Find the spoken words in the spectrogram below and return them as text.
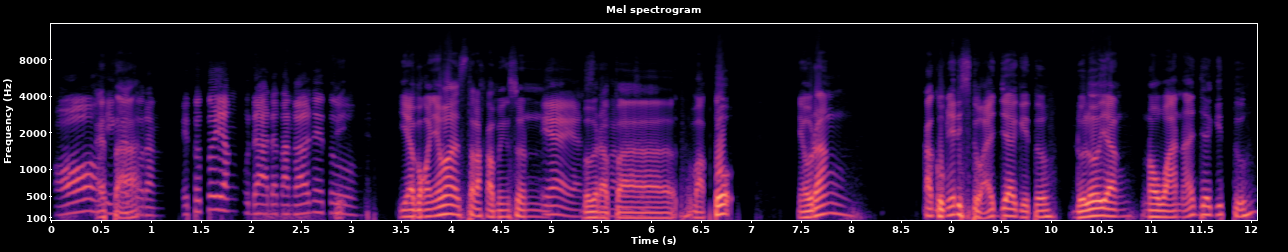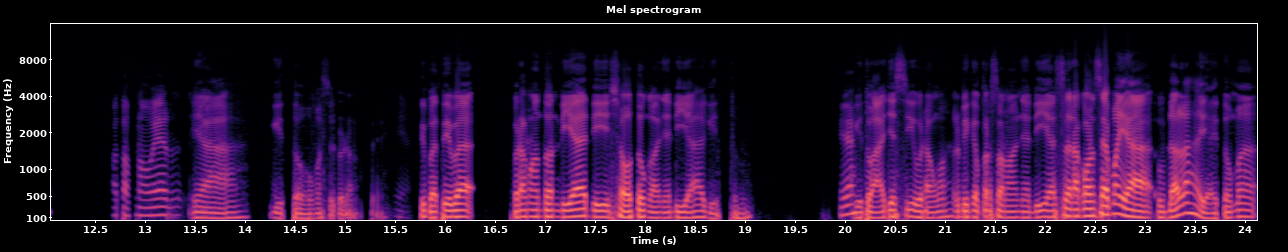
Oh, Eta. ingat orang. Itu tuh yang udah ada tanggalnya itu. ya pokoknya mah setelah coming soon Iya, ya. beberapa waktu ya orang kagumnya di situ aja gitu dulu yang no one aja gitu out of nowhere. ya gitu maksud orang teh. Iya. tiba-tiba orang nonton dia di show tunggalnya dia gitu Ya. gitu aja sih orang mah lebih ke personalnya dia secara konsep mah ya udahlah ya itu mah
